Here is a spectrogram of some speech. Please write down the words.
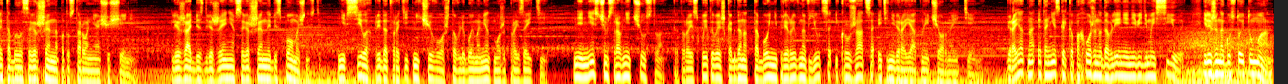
Это было совершенно потустороннее ощущение. Лежать без движения в совершенной беспомощности, не в силах предотвратить ничего, что в любой момент может произойти. Мне не с чем сравнить чувство, которое испытываешь, когда над тобой непрерывно вьются и кружатся эти невероятные черные тени. Вероятно, это несколько похоже на давление невидимой силы или же на густой туман,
